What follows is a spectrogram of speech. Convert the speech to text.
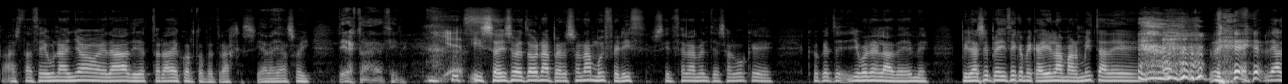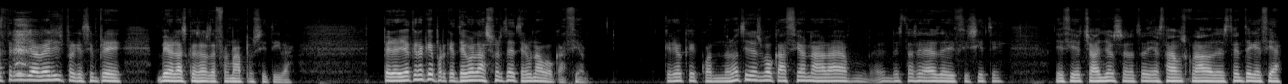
hasta hace un año era directora de cortometrajes y ahora ya soy directora de cine. Yes. Y soy sobre todo una persona muy feliz, sinceramente, es algo que creo que te- llevo en el ADN. Pilar siempre dice que me caí en la marmita de, de, de Astrid Lloveris porque siempre veo las cosas de forma positiva. Pero yo creo que porque tengo la suerte de tener una vocación. Creo que cuando no tienes vocación, ahora en estas edades de 17, 18 años, el otro día estábamos con un adolescente que decía,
